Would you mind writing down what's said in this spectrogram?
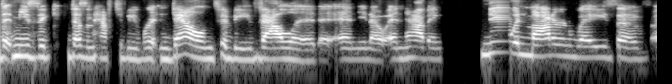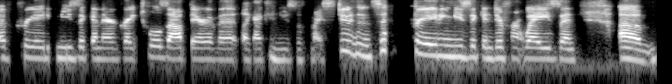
that music doesn't have to be written down to be valid and you know and having new and modern ways of of creating music and there are great tools out there that like i can use with my students creating music in different ways and um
